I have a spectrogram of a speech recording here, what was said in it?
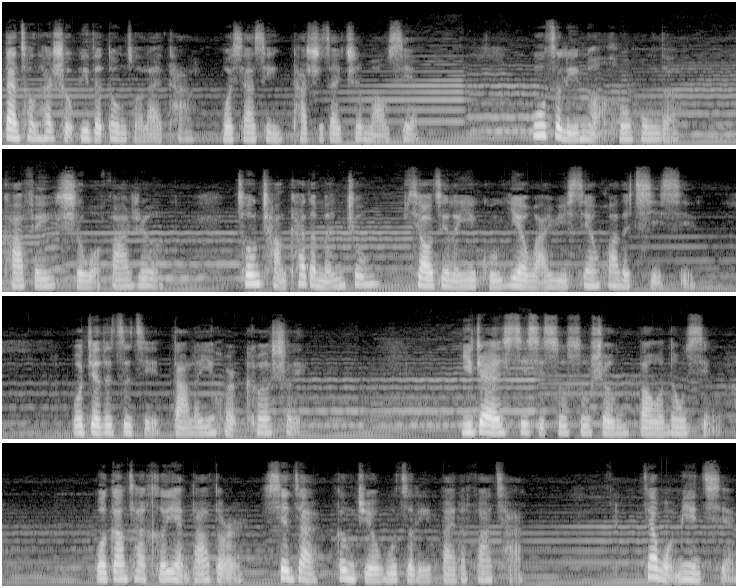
但从他手臂的动作来看，我相信他是在织毛线。屋子里暖烘烘的，咖啡使我发热。从敞开的门中飘进了一股夜晚与鲜花的气息。我觉得自己打了一会儿瞌睡，一阵窸窸窣窣声把我弄醒了。我刚才合眼打盹儿，现在更觉屋子里白得发惨。在我面前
